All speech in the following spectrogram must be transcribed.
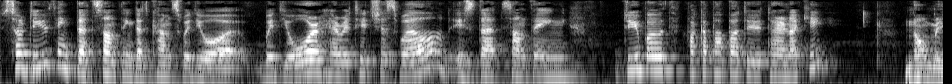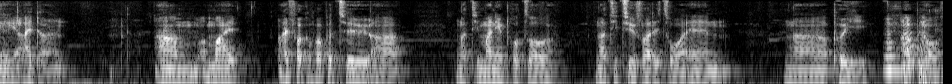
so do you think that's something that comes with your with your heritage as well? Is that something? Do you both whakapapa to Taranaki? Not me, I don't. Um, my I whakapapa to uh, Ngati Maniapoto, Ngati Tuwharetoa, and Ngā Puhi Mhm. up north.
